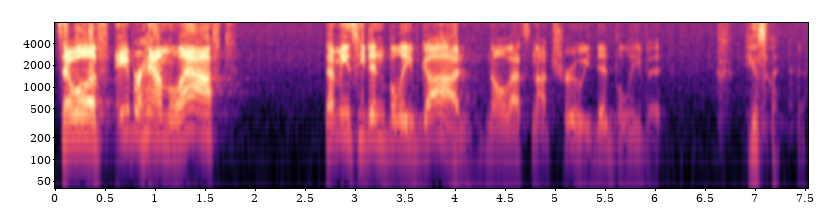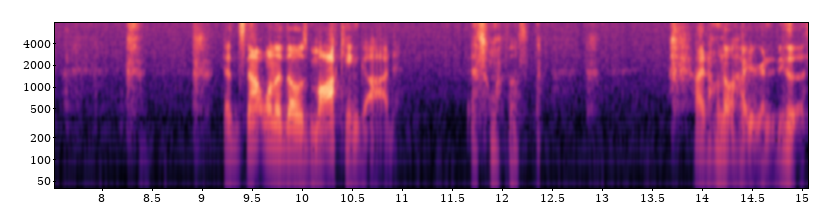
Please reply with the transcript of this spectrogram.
Say, well, if Abraham laughed, that means he didn't believe God. No, that's not true. He did believe it. He was like, it's not one of those mocking God. It's one of those, I don't know how you're going to do this,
